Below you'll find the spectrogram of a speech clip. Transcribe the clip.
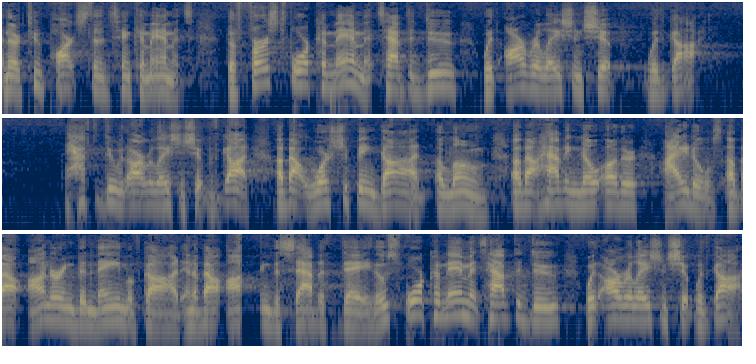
and there are two parts to the Ten Commandments. The first four commandments have to do with our relationship with God. Have to do with our relationship with God, about worshiping God alone, about having no other idols, about honoring the name of God, and about honoring the Sabbath day. Those four commandments have to do with our relationship with God.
